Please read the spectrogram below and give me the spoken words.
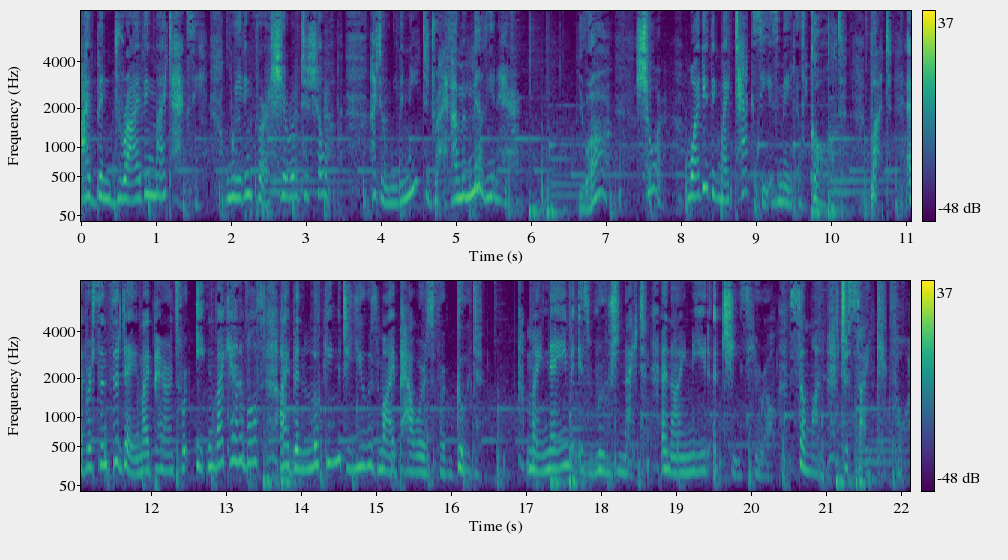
I've been driving my taxi, waiting for a hero to show up. I don't even need to drive, I'm a millionaire. You are? Sure, why do you think my taxi is made of gold? But ever since the day my parents were eaten by cannibals, I've been looking to use my powers for good. My name is Rouge Knight, and I need a cheese hero, someone to sidekick for.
